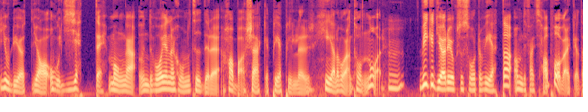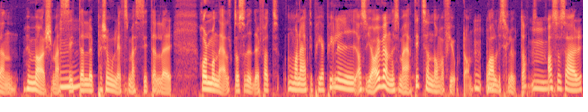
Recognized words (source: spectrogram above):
gjorde ju att jag och jättemånga under vår generation och tidigare har bara käkat p-piller hela våran tonår. Mm. Vilket gör det också svårt att veta om det faktiskt har påverkat en humörsmässigt Mm. eller personlighetsmässigt eller hormonellt och så vidare. För att om man äter p-piller i, alltså jag har ju vänner som har ätit sedan de var 14 Mm. och aldrig slutat. Mm. Alltså så här,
